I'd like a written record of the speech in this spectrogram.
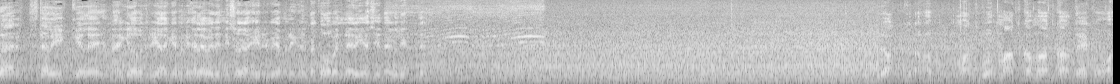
lähdettiin sitä liikkeelle ensimmäisen kilometrin jälkeen meni helvetin isoja hirviä, meni kyllä kolme neljä siitä ylitte. Jatketaan matku, matka matkan tekoa.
